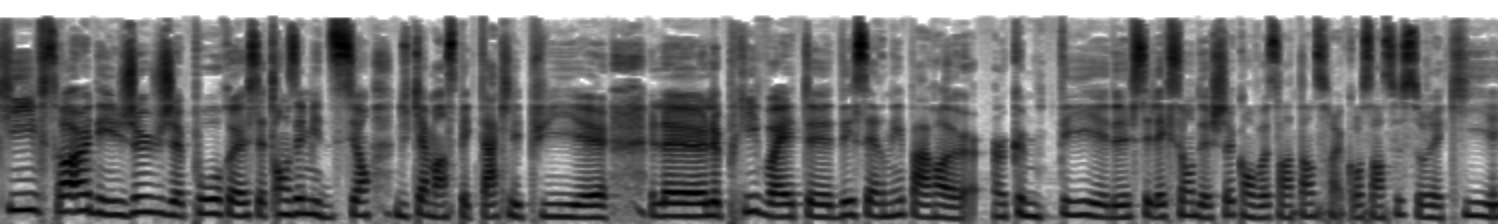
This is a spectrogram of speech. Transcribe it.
qui sera un des juges pour euh, cette onzième édition du CAM en spectacle. Et puis, euh, le, le prix va être décerné par un, un comité de sélection de choc. On va s'entendre sur un consensus sur qui,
